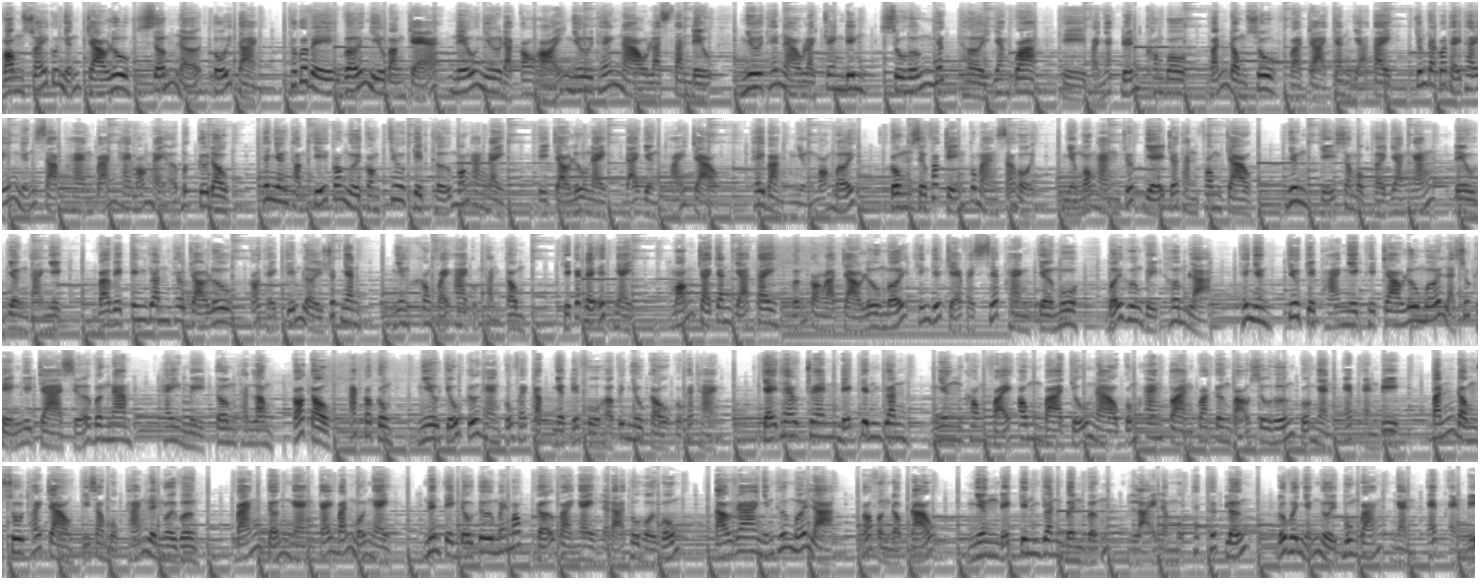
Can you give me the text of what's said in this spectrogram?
Vòng xoáy của những trào lưu sớm nở tối tàn. Thưa quý vị, với nhiều bạn trẻ, nếu như đặt câu hỏi như thế nào là stand điệu, như thế nào là trending, xu hướng nhất thời gian qua thì phải nhắc đến combo, bánh đồng xu và trà chanh giả tay. Chúng ta có thể thấy những sạp hàng bán hai món này ở bất cứ đâu. Thế nhưng thậm chí có người còn chưa kịp thử món ăn này thì trào lưu này đã dần thoái trào thay bằng những món mới. Cùng sự phát triển của mạng xã hội, những món ăn rất dễ trở thành phong trào nhưng chỉ sau một thời gian ngắn đều dần hạ nhiệt và việc kinh doanh theo trào lưu có thể kiếm lời rất nhanh nhưng không phải ai cũng thành công. Chỉ cách đây ít ngày, món trà chanh giả Tây vẫn còn là trào lưu mới khiến giới trẻ phải xếp hàng chờ mua bởi hương vị thơm lạ. Thế nhưng chưa kịp hạ nhiệt thì trào lưu mới lại xuất hiện như trà sữa Vân Nam hay mì tôm Thanh Long. Có cầu, ắt có cung. Nhiều chủ cửa hàng cũng phải cập nhật để phù hợp với nhu cầu của khách hàng. Chạy theo trend để kinh doanh nhưng không phải ông bà chủ nào cũng an toàn qua cơn bão xu hướng của ngành F&B. Bánh đồng xu thoái trào chỉ sau một tháng lên ngôi vườn. Bán cỡ ngàn cái bánh mỗi ngày nên tiền đầu tư máy móc cỡ vài ngày là đã thu hồi vốn, tạo ra những thứ mới lạ, có phần độc đáo, nhưng để kinh doanh bền vững lại là một thách thức lớn đối với những người buôn bán ngành F&B.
